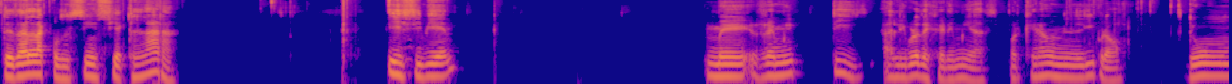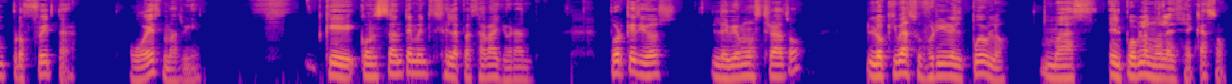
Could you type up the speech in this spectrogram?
te da la conciencia clara. Y si bien me remití al libro de Jeremías, porque era un libro de un profeta o es más bien, que constantemente se la pasaba llorando, porque Dios le había mostrado lo que iba a sufrir el pueblo, mas el pueblo no le hacía caso.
